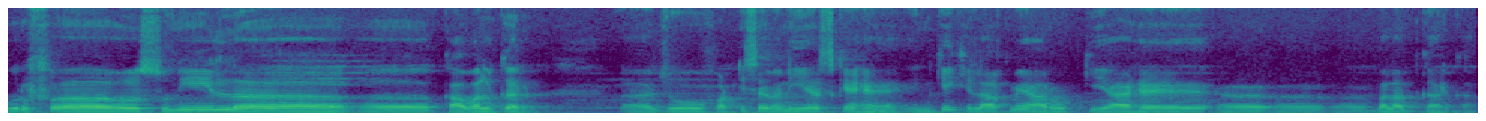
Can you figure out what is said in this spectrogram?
उर्फ़ सुनील कावलकर जो 47 इयर्स के हैं, इनके खिलाफ़ में आरोप किया है बलात्कार का।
